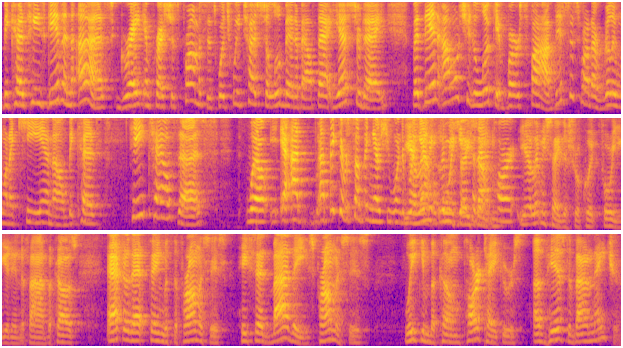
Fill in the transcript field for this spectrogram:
because he's given us great and precious promises, which we touched a little bit about that yesterday. But then I want you to look at verse 5. This is what I really want to key in on because he tells us. Well, I, I think there was something else you wanted to bring yeah, let out me, before let me we say get to something. that part. Yeah, let me say this real quick before you get into five, because after that thing with the promises, he said, by these promises, we can become partakers of his divine nature,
